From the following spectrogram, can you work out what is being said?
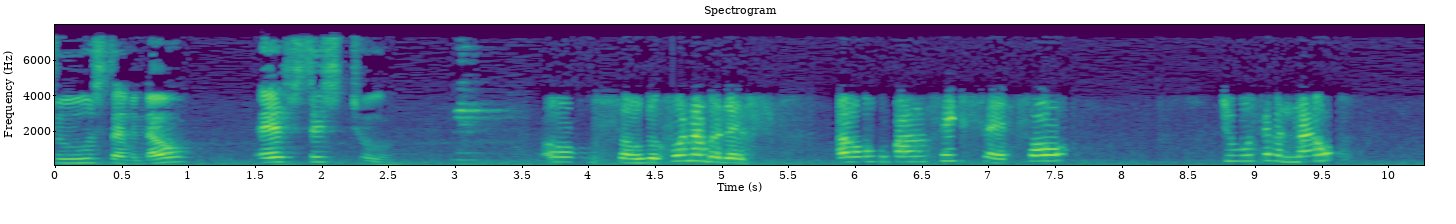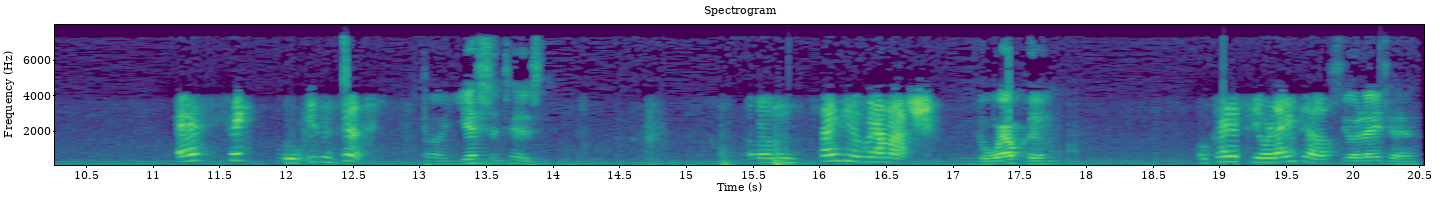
270 862. Oh, so the phone number is 01684 270 862, isn't it? Uh, yes, it is. Um, thank you very much. You're welcome. Okay, see you later. See you later.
